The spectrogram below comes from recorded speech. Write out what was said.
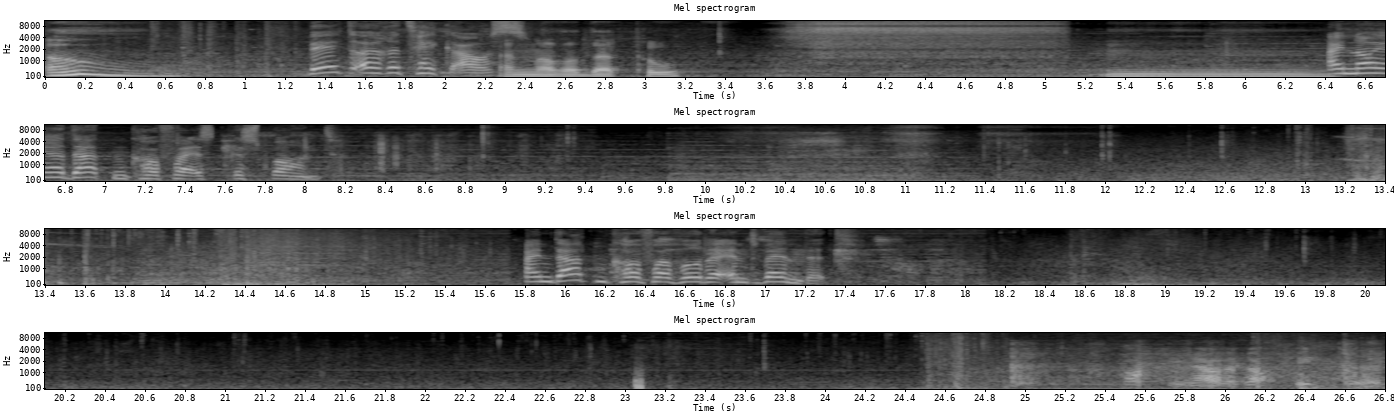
Oh, Wählt eure Tech aus. another Deadpool. Mm, Ein neuer Datenkoffer ist gespawnt. Ein Datenkoffer wurde entwendet. Fucking hell, they got people.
